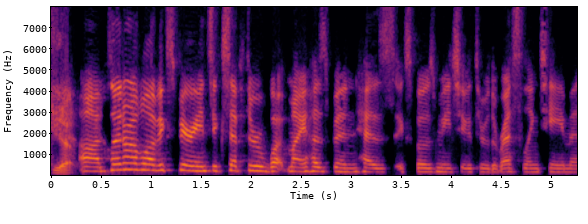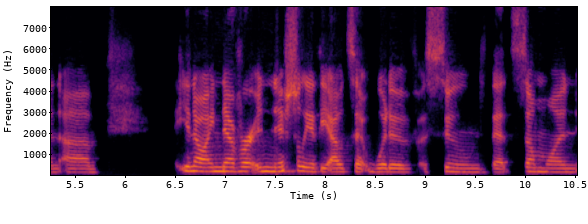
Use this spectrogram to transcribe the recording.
yeah. Um, so I don't have a lot of experience except through what my husband has exposed me to through the wrestling team. And, um, you know, I never initially at the outset would have assumed that someone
